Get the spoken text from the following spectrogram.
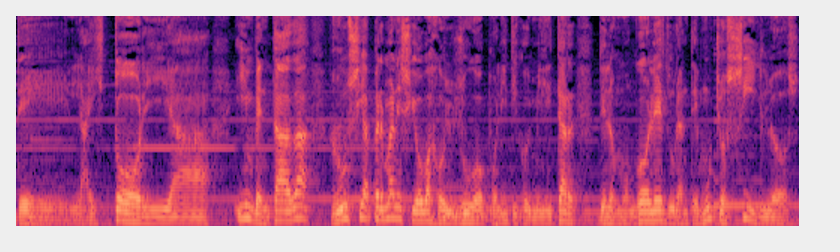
de la historia inventada, Rusia permaneció bajo el yugo político y militar de los mongoles durante muchos siglos,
